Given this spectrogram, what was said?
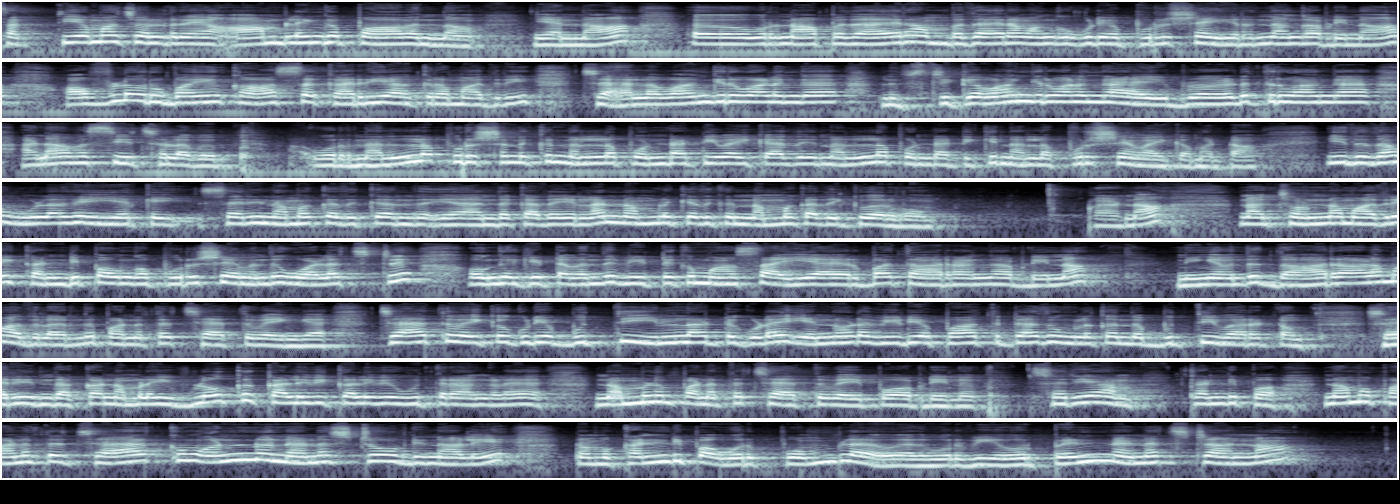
சத்தியமாக சொல்கிறேன் ஆம்பளைங்க பாவம் தான் ஏன்னா ஒரு நாற்பதாயிரம் ஐம்பதாயிரம் வாங்கக்கூடிய புருஷன் இருந்தாங்க அப்படின்னா அவ்வளோ ரூபாயும் காசை கறி ஆக்குற மாதிரி சேலை வாங்கிடுவாளுங்க லிப்ஸ்டிக்கை வாங்கிடுவாளுங்க ஐப்ரோ எடுத்துருவாங்க. அனாவசிய செலவு. ஒரு நல்ல புருஷனுக்கு நல்ல பொண்டாட்டி வாய்க்காது நல்ல பொண்டாட்டிக்கு நல்ல புருஷன் வாய்க்க மாட்டான். இதுதான் உலக இயற்கை. சரி நமக்கு அதுக்கு அந்த அந்த கதையெல்லாம் நம்மளுக்கு எதுக்கு? நம்ம கதைக்கு வருவோம். ஆனால் நான் சொன்ன மாதிரி கண்டிப்பாக உங்கள் புருஷன் வந்து உழைச்சிட்டு உங்ககிட்ட வந்து வீட்டுக்கு மாதம் ஐயாயிரம் ரூபாய் தராங்க அப்படின்னா நீங்கள் வந்து தாராளமாக அதிலேருந்து பணத்தை சேர்த்து வைங்க. சேர்த்து வைக்கக்கூடிய புத்தி இல்லாட்டு கூட என்னோடய வீடியோ பார்த்துட்டாவது உங்களுக்கு அந்த புத்தி வரட்டும். சரி இந்த அக்கா நம்மளை இவ்வளோக்கு கழுவி கழுவி ஊற்றுறாங்களே நம்மளும் பணத்தை சேர்த்து வைப்போம் அப்படின்னு. சரியா? கண்டிப்பாக நம்ம பணத்தை சேர்க்கும் ஒன்று நினச்சிட்டோம் அப்படின்னாலே நம்ம கண்டிப்பாக ஒரு பொம்பளை ஒரு ஒரு பெண் நினச்சிட்டான்னா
